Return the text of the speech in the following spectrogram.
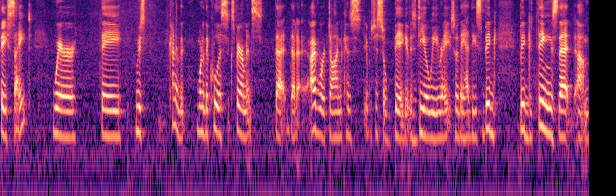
FACE site where they, it was kind of the, one of the coolest experiments that, that I've worked on because it was just so big. It was DOE, right? So they had these big big things that um,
